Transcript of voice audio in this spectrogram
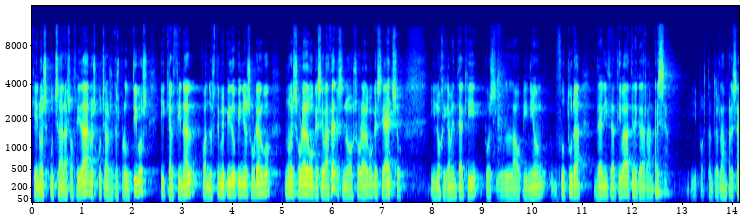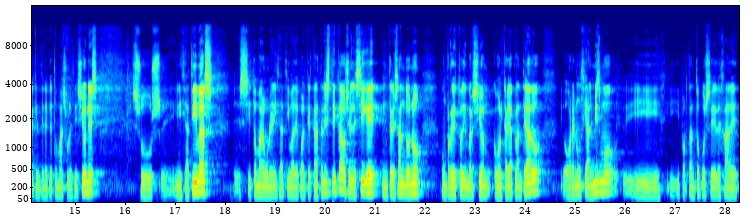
que no escucha a la sociedad, no escucha a los sectores productivos y que al final, cuando usted me pide opinión sobre algo, no es sobre algo que se va a hacer, sino sobre algo que se ha hecho. Y, lógicamente, aquí pues, la opinión futura de la iniciativa la tiene que dar la empresa. Y, por tanto, es la empresa quien tiene que tomar sus decisiones, sus eh, iniciativas, eh, si toma alguna iniciativa de cualquier característica o si le sigue interesando o no un proyecto de inversión como el que había planteado o renuncia al mismo y, por tanto pues se deja de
